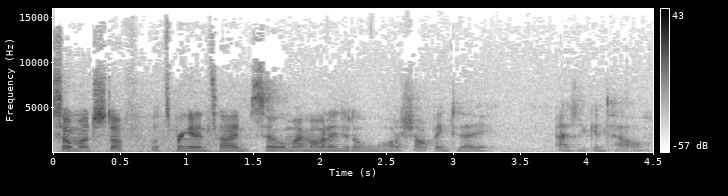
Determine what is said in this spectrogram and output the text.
So much stuff. Let's bring it inside. So my mom and I did a lot of shopping today, as you can tell.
